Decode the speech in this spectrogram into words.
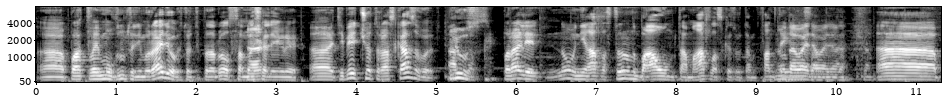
э, по твоему внутреннему радио, которое ты подобрал в самом Так. начале игры, э, тебе что-то рассказывают. Плюс параллель, ну не Атлас, Тененбаум, там Атлас, который там Фонтейн. Ну, давай, давай, деле, давай. да. А,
